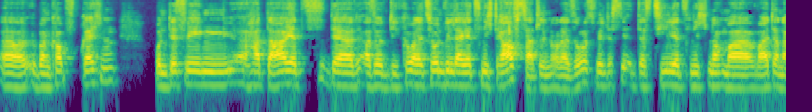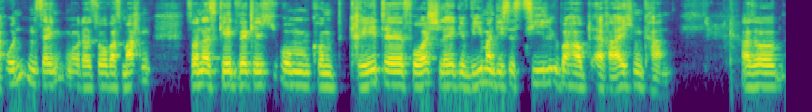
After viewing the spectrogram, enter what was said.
äh, über den Kopf brechen. Und deswegen äh, hat da jetzt der, also die Koalition will da jetzt nicht draufsatteln oder so. Es will das, das Ziel jetzt nicht nochmal weiter nach unten senken oder sowas machen, sondern es geht wirklich um konkrete Vorschläge, wie man dieses Ziel überhaupt erreichen kann. Also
